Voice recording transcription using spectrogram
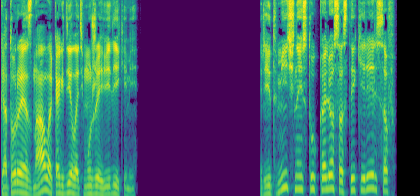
которая знала, как делать мужей великими. Ритмичный стук колес о стыке рельсов,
